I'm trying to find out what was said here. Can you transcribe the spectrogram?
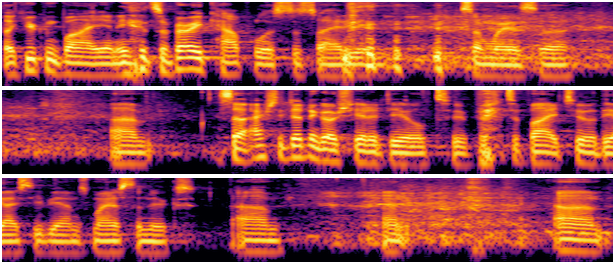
like you can buy any. It's a very capitalist society in some ways. Uh, um, so I actually did negotiate a deal to, to buy two of the ICBMs minus the nukes. Um, and, um,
